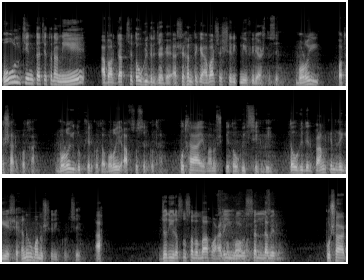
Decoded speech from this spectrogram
ভুল চিন্তা চেতনা নিয়ে আবার যাচ্ছে তৌহিদের জায়গায়, আর সেখান থেকে আবার সে শিরিক নিয়ে ফিরে আসতেছে। বড়ই হতাশার কথা। বড়ই দুঃখের কথা, বড়ই আফসোসের কথা। কোথায় মানুষকে তৌহিদ শিখবে? তৌহিদের প্রাণকেন্দ্রে গিয়ে সেখানেও মানুষ শিরিক করছে। আহ! যদি রসুল সাল্লাহ আলী ওসাল্লামের পোশাক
